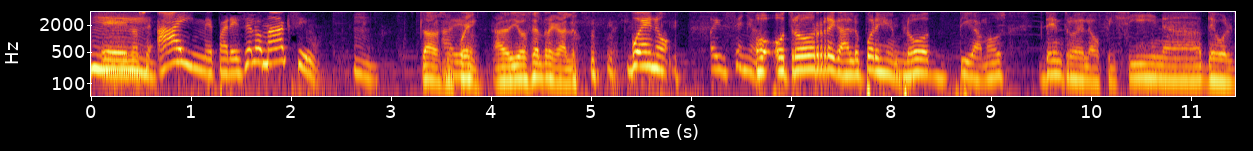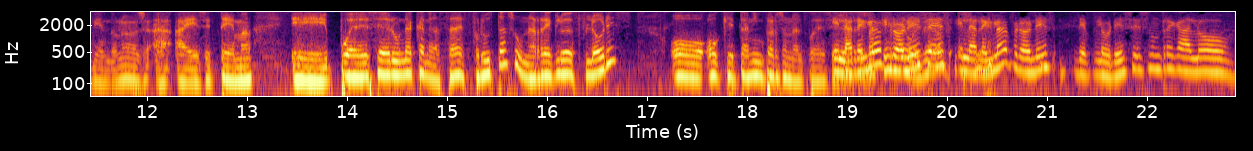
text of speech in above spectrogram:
eh, Mm. no sé. Ay, me parece lo máximo. Mm. Claro, se Adiós. fue. Adiós el regalo. Bueno, ay, señor. O- otro regalo, por ejemplo, digamos, dentro de la oficina, devolviéndonos a, a ese tema, eh, ¿puede ser una canasta de frutas o un arreglo de flores? ¿O, o qué tan impersonal puede ser? El arreglo ¿Para de flores es, el arreglo de flores, de flores es un regalo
